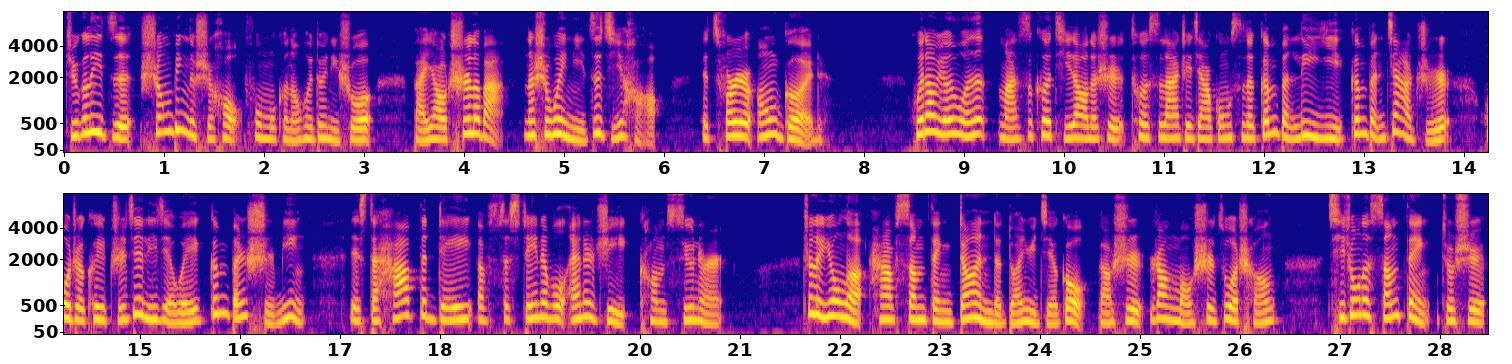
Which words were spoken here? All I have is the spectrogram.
举个例子，生病的时候，父母可能会对你说：“把药吃了吧，那是为你自己好。”It's for your own good。回到原文，马斯克提到的是特斯拉这家公司的根本利益、根本价值，或者可以直接理解为根本使命，is to have the day of sustainable energy come sooner。这里用了 have something done 的短语结构，表示让某事做成，其中的 something 就是。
